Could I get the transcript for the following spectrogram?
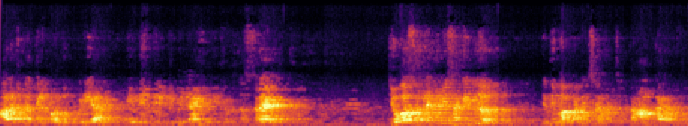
महाराष्ट्रातील प्रमुख मीडिया एबीपी टी व्ही नाईन सगळ्या जेव्हा सगळ्यांनी सांगितलं की दिवा पाटील साहेबांचं काम काय होतं?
